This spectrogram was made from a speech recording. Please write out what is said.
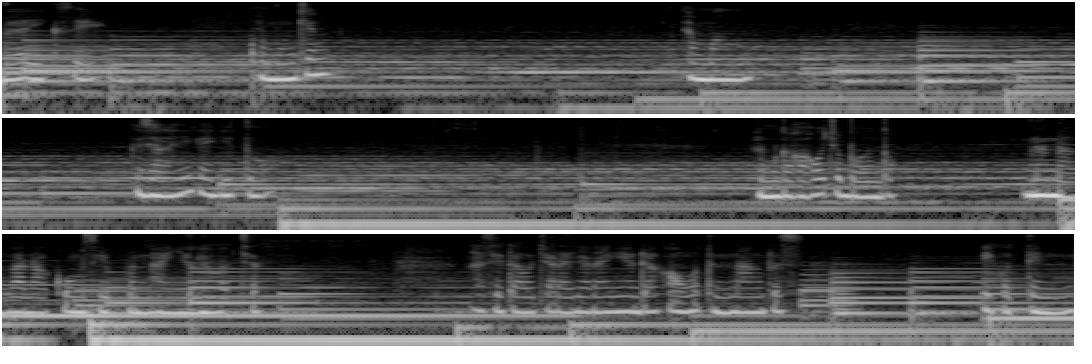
baik sih. Ya mungkin emang gejalanya kayak gitu. Dan kakakku coba untuk menenangkan aku meskipun hanya lewat chat. Ngasih tahu cara-caranya udah kamu tenang terus ikutin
